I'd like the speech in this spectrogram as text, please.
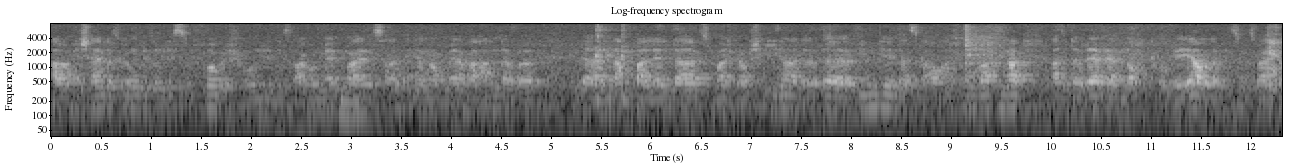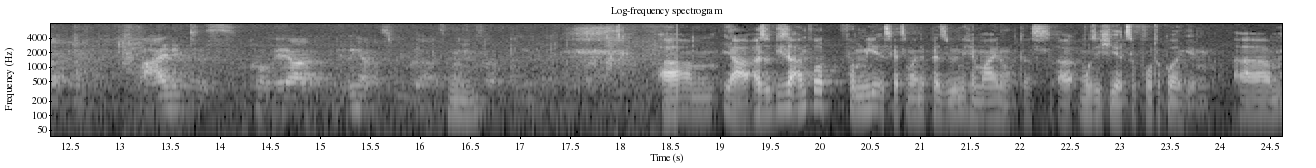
Aber mir scheint das irgendwie so ein bisschen vorgeschoben, dieses Argument, weil es hat ja noch mehrere andere äh, Nachbarländer, zum Beispiel auch China, äh, Indien, das ja auch Atomwaffen hat. Also da wäre ja Nordkorea oder beziehungsweise ein vereinigtes Korea ein geringeres Übel als mhm. beispielsweise ähm, ja, also diese Antwort von mir ist jetzt meine persönliche Meinung. Das äh, muss ich hier zu Protokoll geben. Ähm,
